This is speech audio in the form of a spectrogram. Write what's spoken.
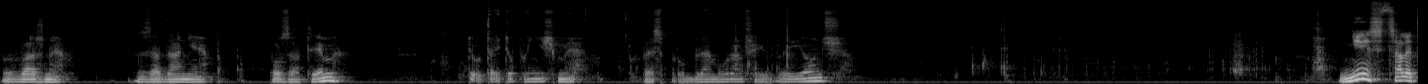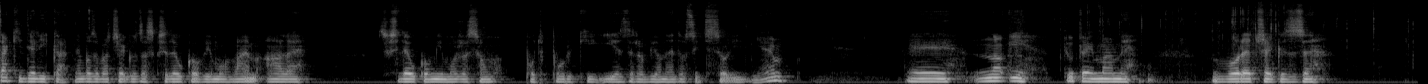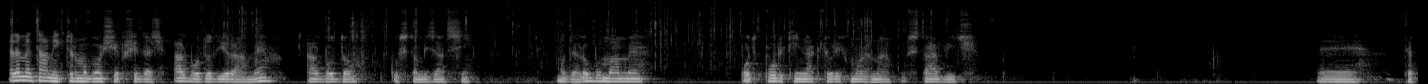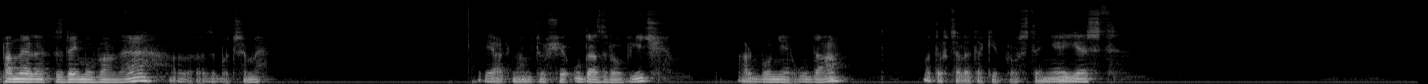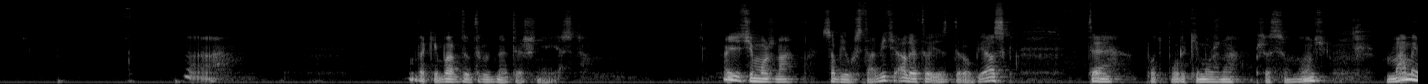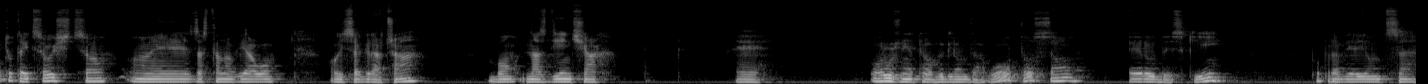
ważne zadanie poza tym. Tutaj to powinniśmy bez problemu raczej wyjąć. Nie jest wcale taki delikatny, bo zobaczcie, jak go za skrzydełko wyjmowałem, ale skrzydełko, mimo że są podpórki jest zrobione dosyć solidnie. E, no i tutaj mamy woreczek z elementami, które mogą się przydać albo do dioramy, albo do kustomizacji modelu, bo mamy podpórki, na których można ustawić e, te panele zdejmowane. Zobaczymy jak nam to się uda zrobić, albo nie uda. No to wcale takie proste nie jest. No, takie bardzo trudne też nie jest. No, widzicie, można sobie ustawić, ale to jest drobiazg. Te podpórki można przesunąć. Mamy tutaj coś, co yy, zastanawiało ojca gracza, bo na zdjęciach E, różnie to wyglądało. To są aerodyski poprawiające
